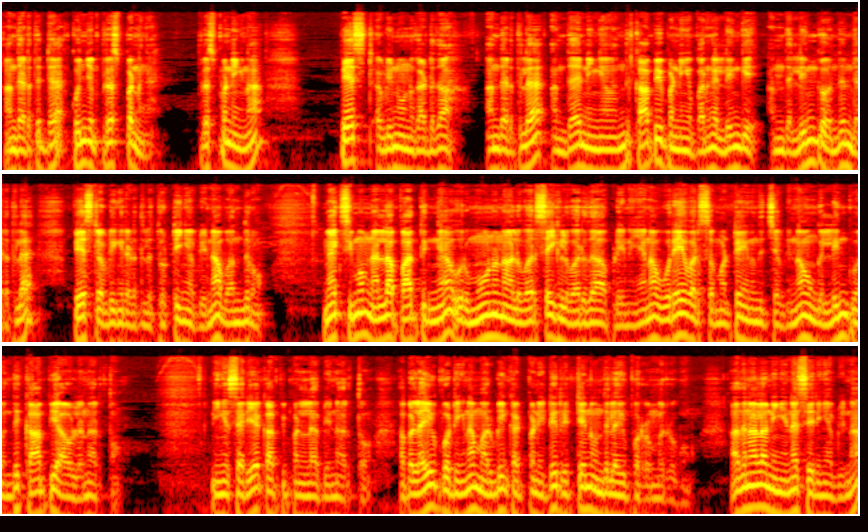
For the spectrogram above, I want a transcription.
அந்த இடத்துட்ட கொஞ்சம் ப்ரெஸ் பண்ணுங்கள் ப்ரெஸ் பண்ணிங்கன்னா பேஸ்ட் அப்படின்னு ஒன்று காட்டுதா? அந்த இடத்துல அந்த நீங்கள் வந்து காப்பி பண்ணிங்க பாருங்கள் லிங்கு அந்த லிங்க் வந்து இந்த இடத்துல பேஸ்ட் அப்படிங்கிற இடத்துல தொட்டிங்க அப்படின்னா வந்துடும் மேக்ஸிமம் நல்லா பார்த்துக்குங்க. ஒரு மூணு நாலு வரிசைகள் வருதா அப்படின்னு. ஏன்னா ஒரே வருஷம் மட்டும் இருந்துச்சு அப்படின்னா உங்கள் லிங்க் வந்து காப்பி ஆகலைன்னு அர்த்தம். நீங்கள் சரியாக காப்பி பண்ணல அப்படின்னு அர்த்தம். அப்போ லைவ் போட்டிங்கன்னா மறுபடியும் கட் பண்ணிவிட்டு ரிட்டன் வந்து லைவ் போடுற மாதிரி இருக்கும். அதனால் நீங்கள் என்ன செய்கிறீங்க அப்படின்னா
